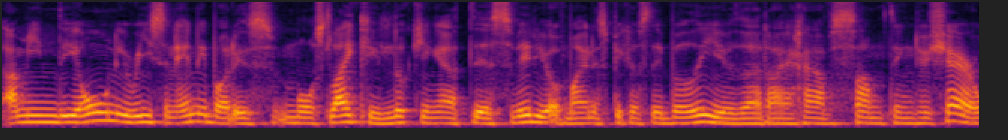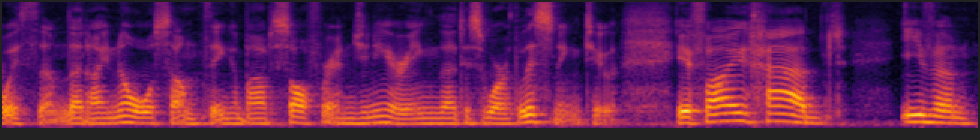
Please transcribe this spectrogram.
I mean, the only reason anybody's most likely looking at this video of mine is because they believe that I have something to share with them, that I know something about software engineering that is worth listening to. If I had even,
